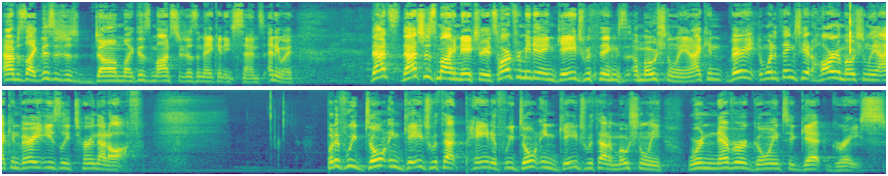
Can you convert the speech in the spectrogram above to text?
I'm just like this is just dumb. Like this monster doesn't make any sense. Anyway that's that's just my nature. It's hard for me to engage with things emotionally, and I can very when things get hard emotionally, I can very easily turn that off. But if we don't engage with that pain, if we don't engage with that emotionally, we're never going to get grace.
